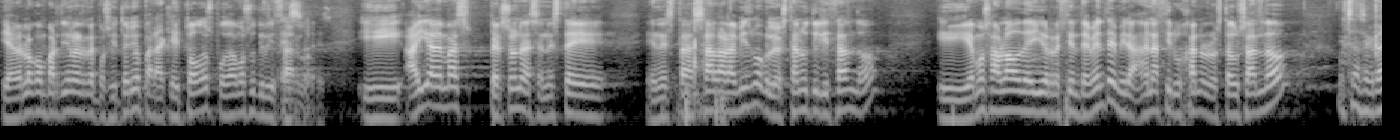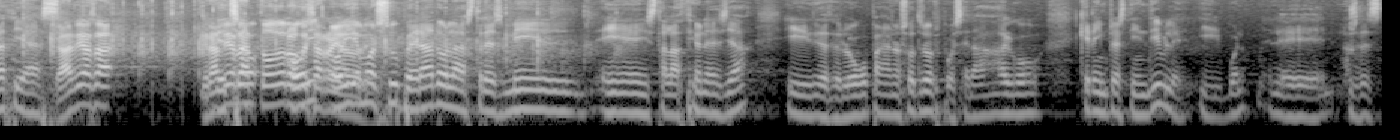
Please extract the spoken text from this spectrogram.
y haberlo compartido en el repositorio para que todos podamos utilizarlo. Es. Y hay además personas en, este, en esta sala ahora mismo que lo están utilizando y hemos hablado de ello recientemente. Mira, Ana Cirujano lo está usando. Muchas gracias. Gracias a, De gracias hecho, a todos los hoy, desarrolladores. Hoy hemos superado las 3.000 eh, instalaciones ya y desde luego para nosotros pues era algo que era imprescindible. Y bueno, eh, nos, des-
